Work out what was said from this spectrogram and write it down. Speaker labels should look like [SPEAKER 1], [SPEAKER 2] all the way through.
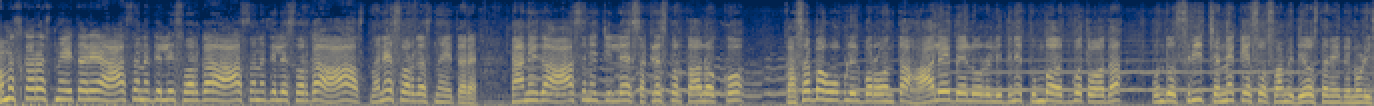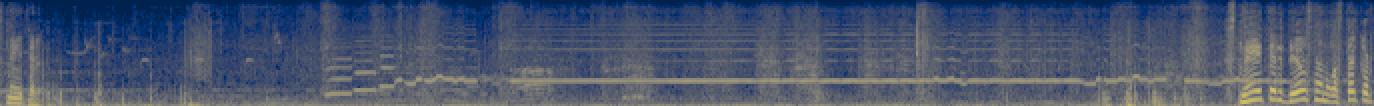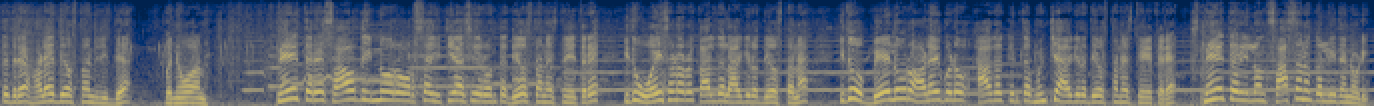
[SPEAKER 1] ನಮಸ್ಕಾರ ಸ್ನೇಹಿತರೆ, ಹಾಸನದಲ್ಲಿ ಸ್ವರ್ಗ ಹಾಸನದಲ್ಲಿ ಸ್ವರ್ಗ, ಹಾಸನನೇ ಸ್ವರ್ಗ ಸ್ನೇಹಿತರೆ. ನಾನೀಗ ಹಾಸನ ಜಿಲ್ಲೆ ಸಕಲೇಶ್ಪುರ ತಾಲೂಕು ಕಸಬಾ ಹೋಬಳಿಲಿ ಬರುವಂತ ಹಾಲೇಬೇಲೂರಲ್ಲಿ ಇದ್ದೀನಿ. ತುಂಬಾ ಅದ್ಭುತವಾದ ಒಂದು ಶ್ರೀ ಚೆನ್ನಕೇಶವ ಸ್ವಾಮಿ ದೇವಸ್ಥಾನ ಇದೆ ನೋಡಿ ಸ್ನೇಹಿತರೆ. ಸ್ನೇಹಿತರೆ, ದೇವಸ್ಥಾನ ಹೊಸ್ದಾಗಿ ಕಟ್ತಿದ್ರೆ ಹಳೆ ದೇವಸ್ಥಾನದಲ್ಲಿದ್ದೆ. ಬನ್ನಿ ಹೋಗೋಣ. ಸ್ನೇಹಿತರೆ, ಸಾವಿರದ ಇನ್ನೂರು ವರ್ಷ ಇತಿಹಾಸ ಇರುವಂತ ದೇವಸ್ಥಾನ ಸ್ನೇಹಿತರೆ, ಇದು ಹೊಯ್ಸಳರ ಕಾಲದಲ್ಲಿ ಆಗಿರೋ ದೇವಸ್ಥಾನ. ಇದು ಬೇಲೂರು ಹಳೆಬೀಡು ಆಗಕ್ಕಿಂತ ಮುಂಚೆ ಆಗಿರೋ ದೇವಸ್ಥಾನ ಸ್ನೇಹಿತರೆ. ಸ್ನೇಹಿತರೆ, ಇಲ್ಲೊಂದು ಶಾಸನ ಕಲ್ಲಿದೆ ನೋಡಿ.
